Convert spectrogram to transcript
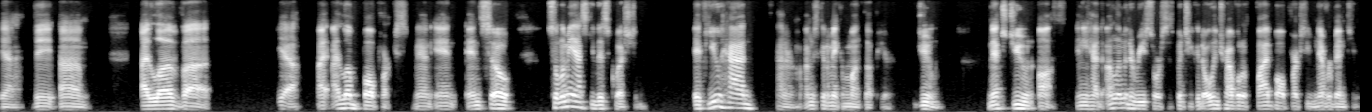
Yeah. The um I love uh yeah, I, I love ballparks, man. And and so so let me ask you this question. If you had, I don't know, I'm just gonna make a month up here, June, next June off, and you had unlimited resources, but you could only travel to five ballparks you've never been to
